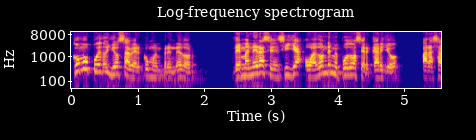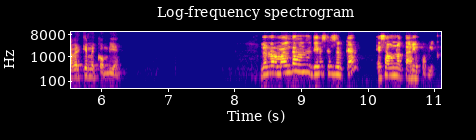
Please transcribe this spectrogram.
¿Cómo puedo yo saber como emprendedor, de manera sencilla, o a dónde me puedo acercar yo para saber qué me conviene? Lo normal de dónde tienes que acercar es a un notario público.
